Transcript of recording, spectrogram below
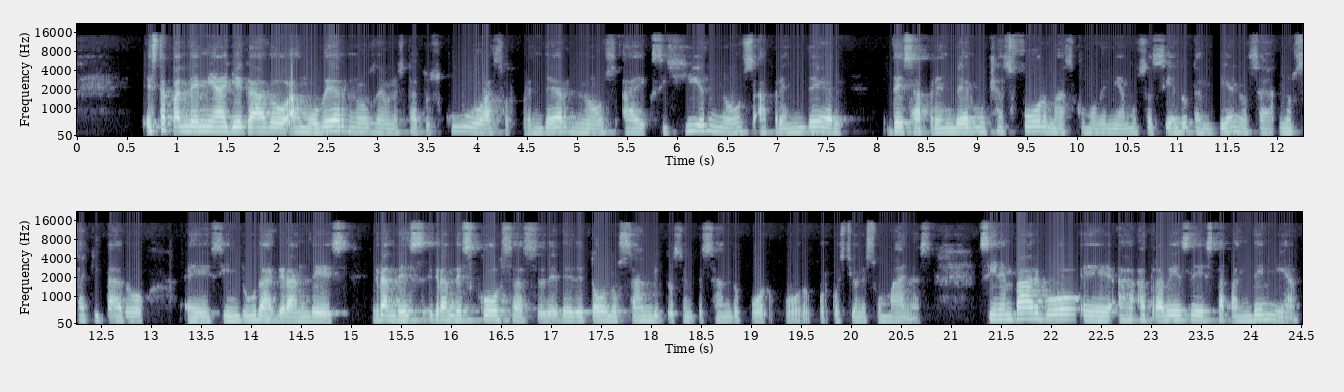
Esta pandemia ha llegado a movernos de un status quo, a sorprendernos, a exigirnos, aprender, desaprender muchas formas como veníamos haciendo también. Nos ha, nos ha quitado eh, sin duda grandes, grandes, grandes cosas de, todos los ámbitos, empezando por, por- por cuestiones humanas. Sin embargo, eh, a, a través de esta pandemia,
